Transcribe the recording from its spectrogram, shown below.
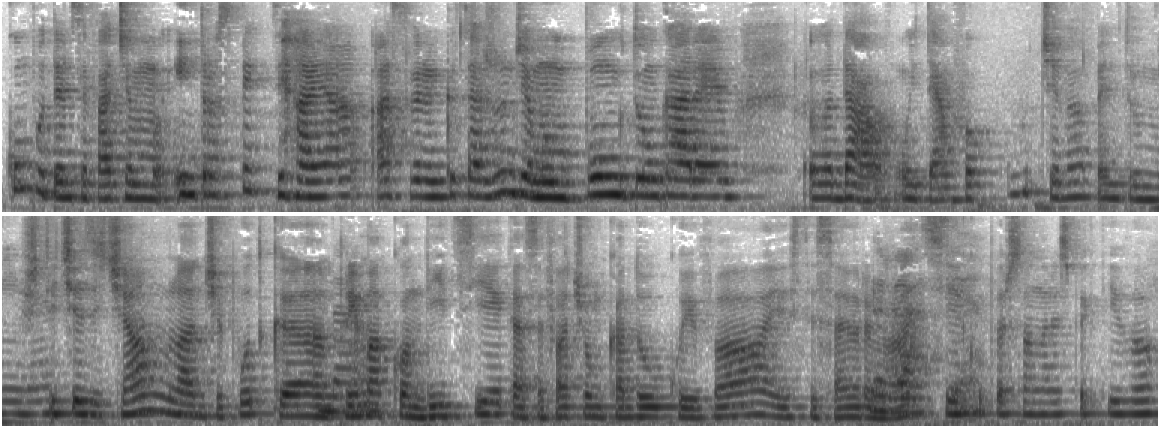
cum putem să facem introspecția aia astfel încât să ajungem în punctul în care Uh, da, uite, am făcut ceva pentru mine. Știi ce ziceam la început? Că da. prima condiție ca să faci un cadou cuiva este să ai o relație, relație. cu persoana respectivă.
